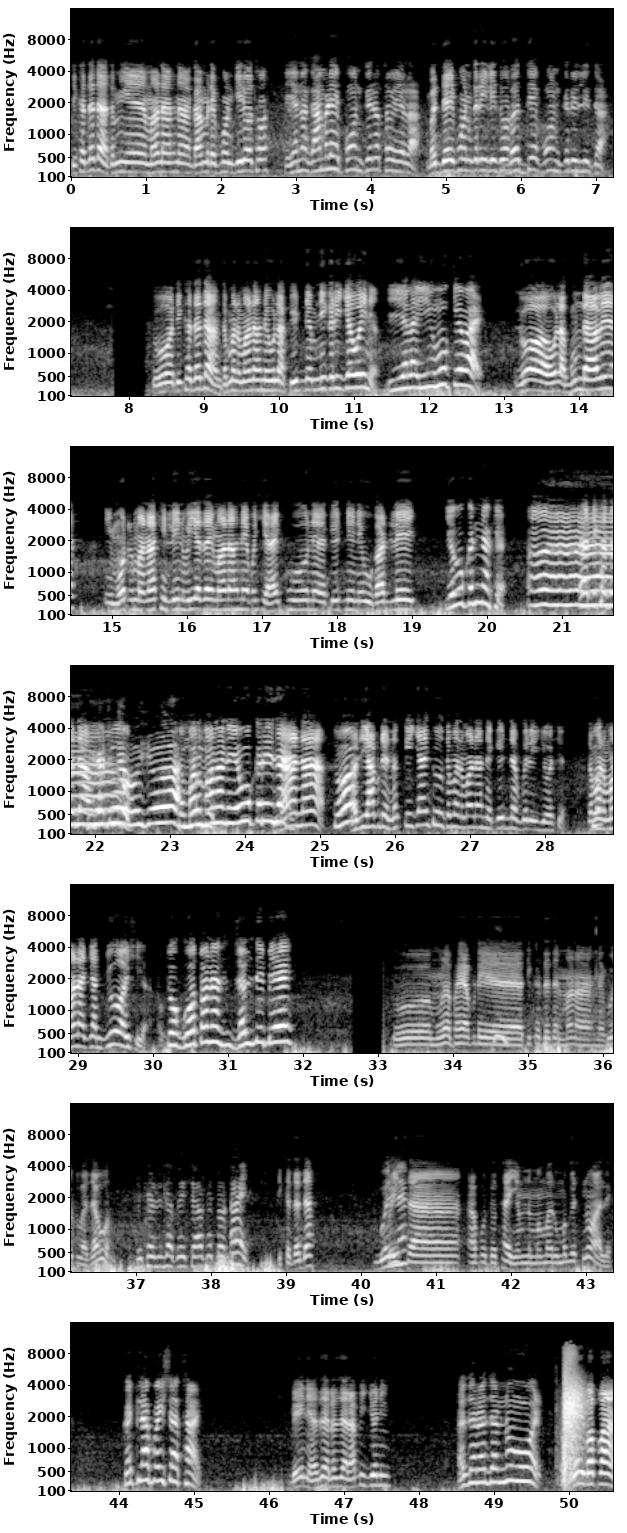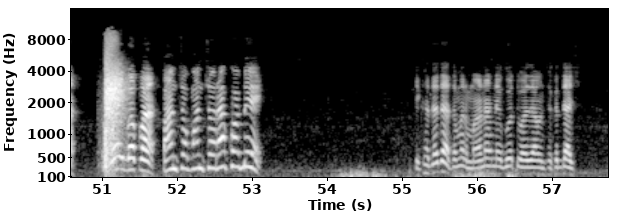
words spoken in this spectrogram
તીખા દાદા તમે માણસના ગામડે ફોન કર્યો હતો? એના ગામડે ફોન કર્યો હતો એલા. બધે ફોન કરી લીધો? બધે ફોન કરી લીધા. તો તીખા દાદા તમારા માણસને ઓલા કિડનેપ નહીં કરી ગયા હોય ને? ઈ એલા ઈ શું કહેવાય? જો ઓલા ગુંડા આવે એ મોટરમાં નાખીને લઈને વૈયા જાય માણસને પછી આખું ને કિડની ને એવું કાઢ લે. એવું કરી નાખે. તીખા દાદા, હું છું. તમારા માણસને એવું કરી જાય. ના તો? હજી આપણે નક્કી ક્યાં છું તમારા માણસને કિડનેપ કરી ગયો છે. તમારા માણસ ક્યાંક ગયો હશે? તો ગોતો ને જલ્દી બે. તો મુળાભાઈ આપણે તીખા દાદા માણસને ગોતવા જાવો પૈસા આપે તો થાય. તીખા દાદા બોલ પૈસા આપો તો થાય. એમને અમારું મગજ ન હાલે. કેટલા પૈસા થાય? બે ને હજાર હજાર આપી ગયો ની. હજાર હજાર નો હોય. ઓય બાપા ઓય બાપા. પાંચસો પાંચસો રાખો બે. તીખા દાદા તમારા માણસને ગોતવા જવાનું છે. કદાચ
